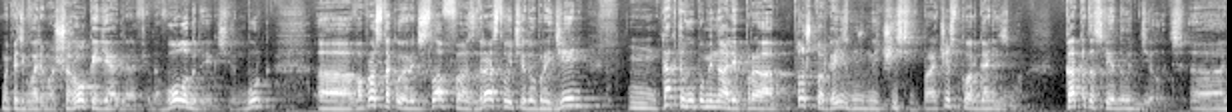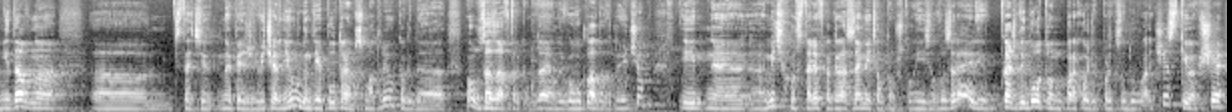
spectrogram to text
Мы опять говорим о широкой географии, да, Вологда, Екатеринбург. Э, вопрос такой, Радислав, здравствуйте, добрый день. Как-то вы упоминали про то, что организм нужно чистить, про очистку организма. Как это следует делать? Э, недавно, э, кстати, ну, опять же, вечерний Ургант я по утрам смотрю, когда, ну, за завтраком, да, он его выкладывает на YouTube, и э, Митя Хрусталев как раз заметил о том, что он ездил в Израиль, и каждый год он проходит процедуру очистки, вообще...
